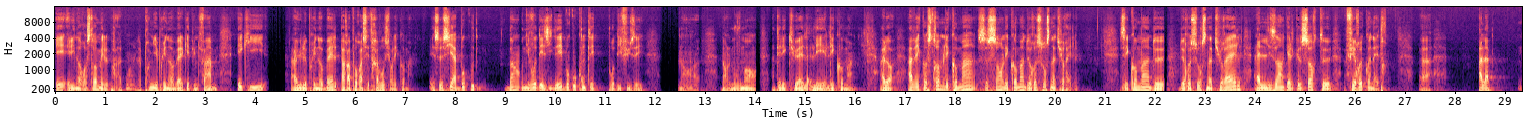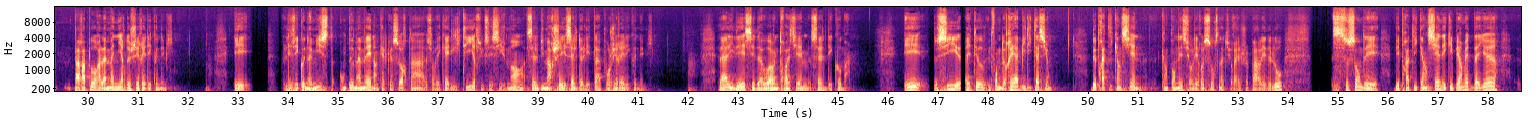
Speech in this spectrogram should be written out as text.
Et Elinor Ostrom est le, premier prix Nobel qui est une femme et qui a eu le prix Nobel par rapport à ses travaux sur les communs. Et ceci a beaucoup, au niveau des idées, beaucoup compté pour diffuser dans, le mouvement intellectuel les communs. Alors, avec Ostrom, les communs, ce sont les communs de ressources naturelles ces communs de, ressources naturelles, elle les a en quelque sorte euh, fait reconnaître euh, par rapport à la manière de gérer l'économie. Et les économistes ont deux mamelles en quelque sorte hein, sur lesquelles ils tirent successivement, celle du marché et celle de l'État pour gérer l'économie. Là, l'idée, c'est d'avoir une troisième, celle des communs. Et ceci a été une forme de réhabilitation de pratiques anciennes quand on est sur les ressources naturelles. Je parlais de l'eau. Ce sont des, pratiques anciennes et qui permettent d'ailleurs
